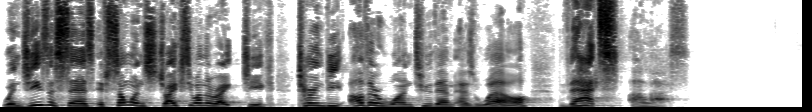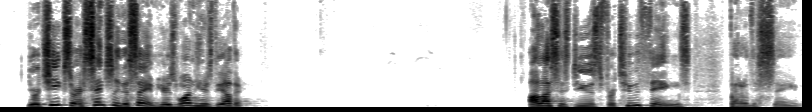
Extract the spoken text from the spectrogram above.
when Jesus says, if someone strikes you on the right cheek, turn the other one to them as well, that's allos. Your cheeks are essentially the same. Here's one, here's the other. Allos is used for two things that are the same.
